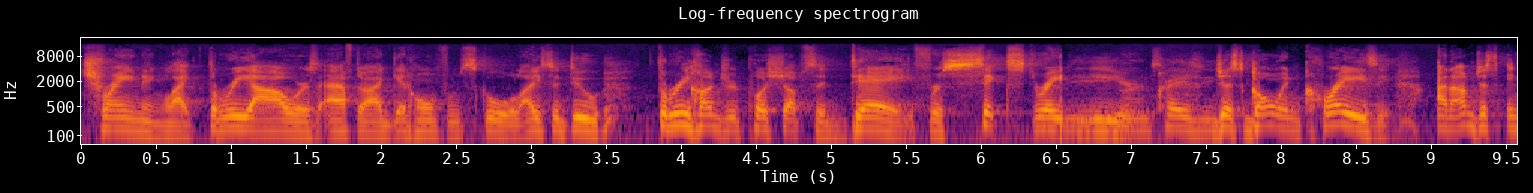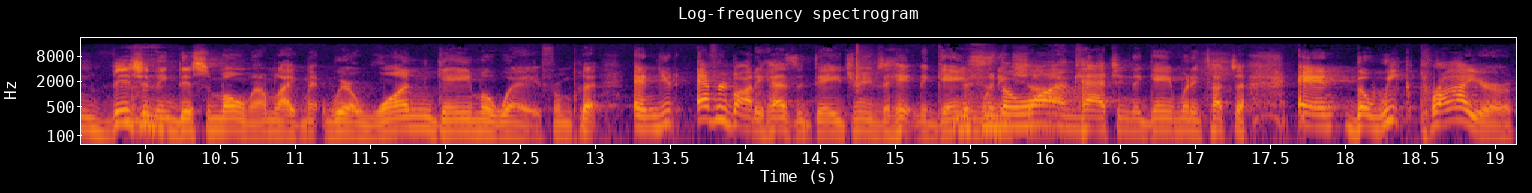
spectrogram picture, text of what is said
training like three hours after I get home from school. I used to do 300 push-ups a day for six straight years. Crazy. Just going crazy. And I'm just envisioning this moment. I'm like, man, we're one game away from play. And you, everybody has the daydreams of hitting the game-winning the shot, one. catching the game-winning touchdown. And the week prior,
